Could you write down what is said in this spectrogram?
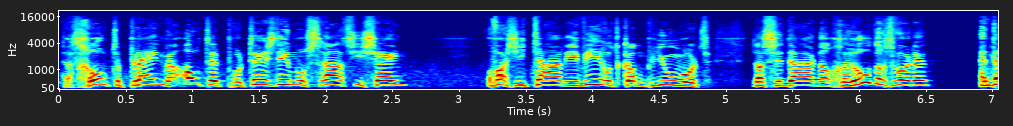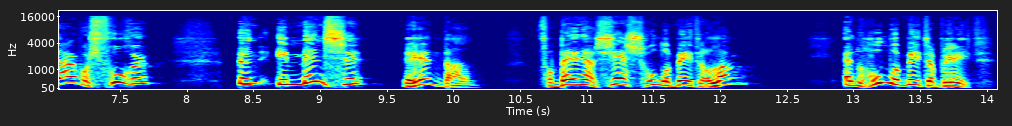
Dat grote plein waar altijd protestdemonstraties zijn. Of als Italië wereldkampioen wordt, dat ze daar dan gehuldigd worden. En daar was vroeger een immense renbaan. Van bijna 600 meter lang en 100 meter breed.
